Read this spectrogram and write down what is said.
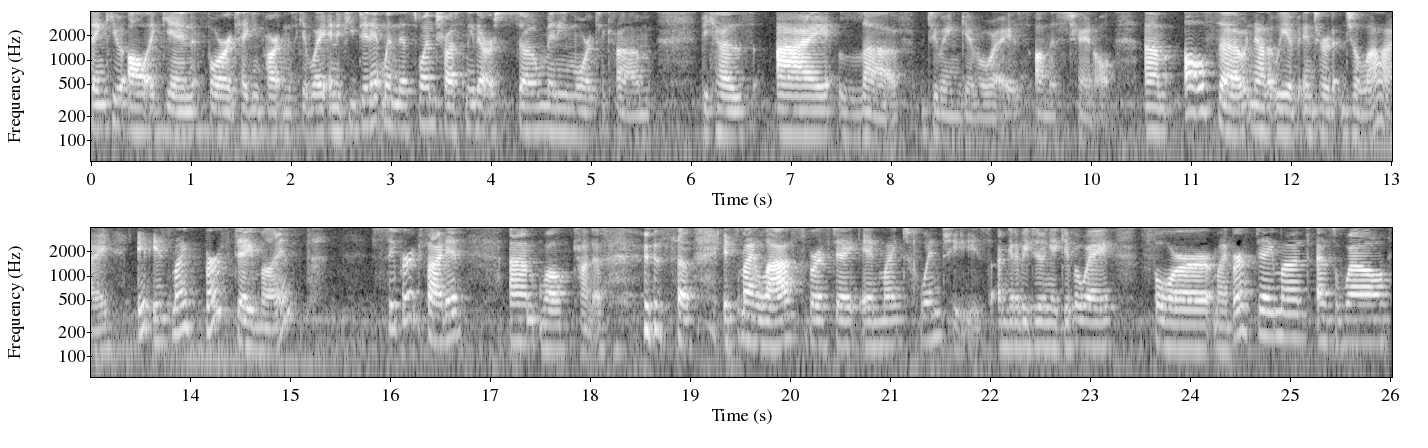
thank you all again for taking part in this giveaway. And if you didn't win this one, trust me, there are so many more to come because I love doing giveaways on this channel. Um, also, now that we have entered July, it is my birthday month. Super excited. Um, well, kind of. so it's my last birthday in my 20s. I'm gonna be doing a giveaway for my birthday month as well.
